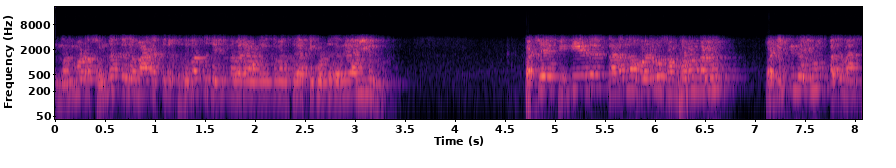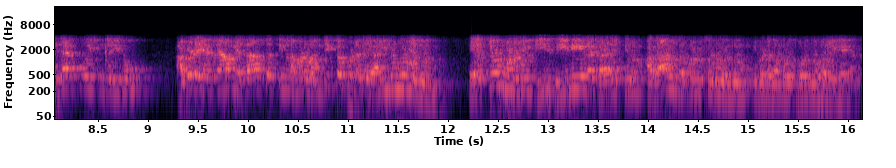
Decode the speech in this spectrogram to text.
നമ്മുടെ സുന്നത്ത് ജമാനത്തിന് ഹിദമത്ത് ചെയ്യുന്നവരാണ് എന്ന് മനസ്സിലാക്കിക്കൊണ്ട് തന്നെയായിരുന്നു. പക്ഷേ പിന്നീട് നടന്ന ഓരോ സംഭവങ്ങളും പഠിക്കുകയും അത് മനസ്സിലാക്കുകയും ചെയ്തു. അവിടെയെല്ലാം യഥാർത്ഥത്തിൽ നമ്മൾ വഞ്ചിക്കപ്പെടുകയായിരുന്നു എന്നും ഏറ്റവും ഒടുവിൽ ഈ സീനിയുടെ കാര്യത്തിലും അതാണ് സംഭവിച്ചത് എന്നും ഇവിടെ നമ്മൾ തുറന്നു പറയുകയാണ്.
